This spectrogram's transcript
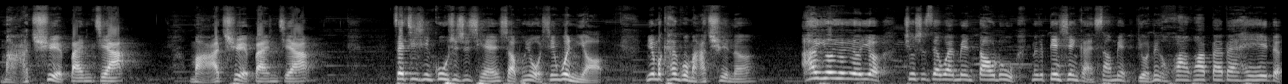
麻雀搬家。麻雀搬家，在进行故事之前，小朋友，我先问你哦，你有没有看过麻雀呢？啊，有有有有，就是在外面道路那个电线杆上面有那个花花白白黑黑的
